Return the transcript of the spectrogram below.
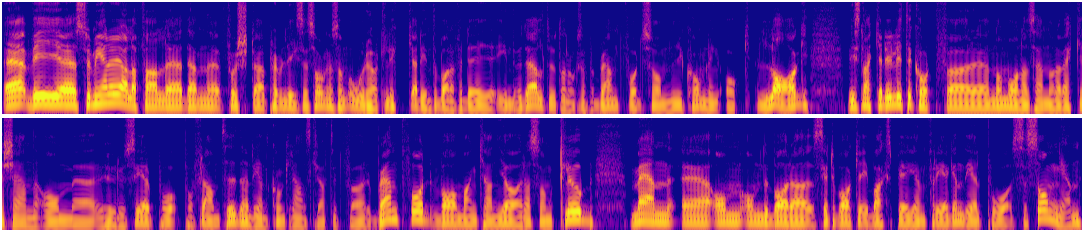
Eh, vi eh, summerar i alla fall eh, den första Premier League-säsongen som oerhört lyckad, inte bara för dig individuellt utan också för Brentford som nykomling och lag. Vi snackade lite kort för eh, någon månad sedan, några veckor sedan, om hur du ser på, på framtiden rent konkurrenskraftigt för Brentford, vad man kan göra som klubb, men eh, om, om du bara ser tillbaka i backspegeln för egen del på säsongen,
